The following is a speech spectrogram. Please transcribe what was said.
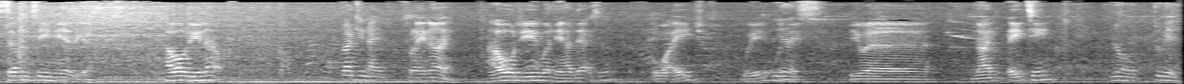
17 years ago. How old are you now? 29. 29. How old were you when you had the accident? Or what age were you? when Yes. You, you were nine, 18? No, 12.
